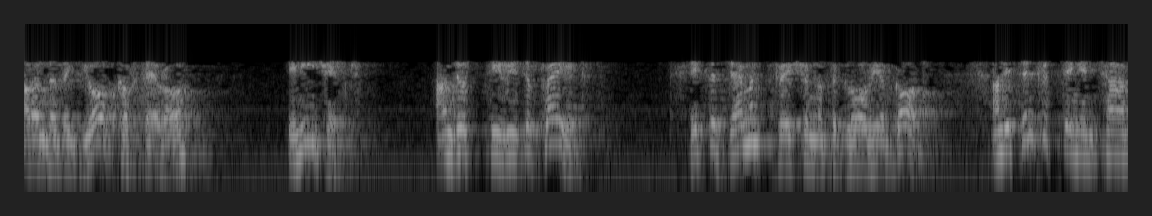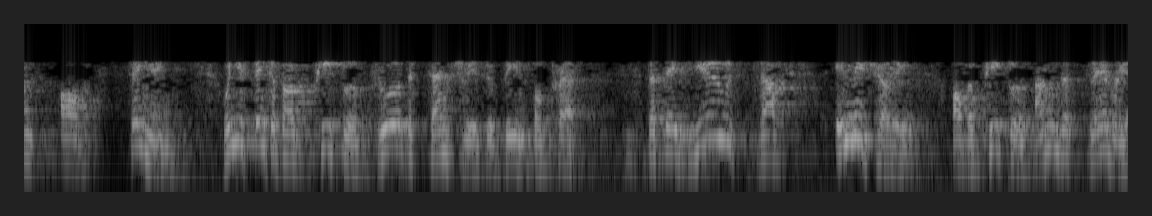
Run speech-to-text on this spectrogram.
are under the yoke of Pharaoh in Egypt under a series of plagues. It's a demonstration of the glory of God. And it's interesting in terms of singing. When you think about people through the centuries who've been oppressed, that they've used that imagery of a people under slavery,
